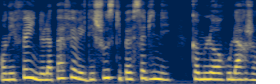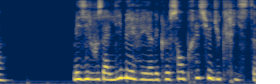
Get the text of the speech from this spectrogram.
En effet, il ne l'a pas fait avec des choses qui peuvent s'abîmer, comme l'or ou l'argent. Mais il vous a libéré avec le sang précieux du Christ,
